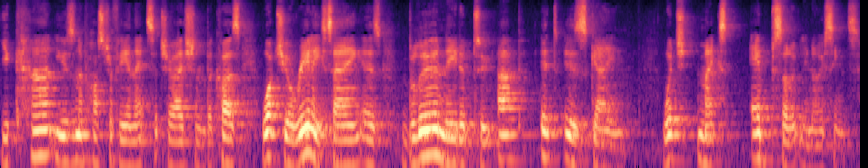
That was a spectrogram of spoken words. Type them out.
You can't use an apostrophe in that situation because what you're really saying is blur needed to up it is game, which makes absolutely no sense.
